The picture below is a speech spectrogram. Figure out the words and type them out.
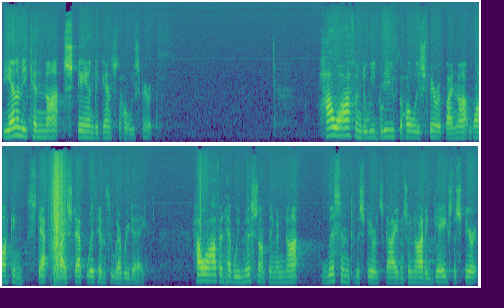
The enemy cannot stand against the Holy Spirit. How often do we grieve the Holy Spirit by not walking step by step with him through every day? How often have we missed something and not listened to the Spirit's guidance or not engage the Spirit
